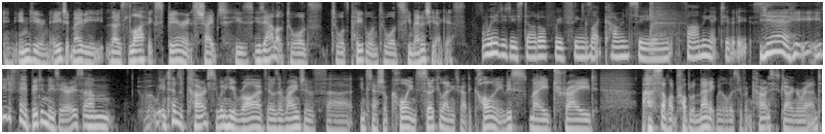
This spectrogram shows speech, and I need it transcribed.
in India and Egypt. Maybe those life experience shaped his his outlook towards towards people and towards humanity. I guess. Where did he start off with things like currency and farming activities? Yeah, he he did a fair bit in these areas. Um, in terms of currency, when he arrived, there was a range of uh, international coins circulating throughout the colony. This made trade uh, somewhat problematic with all these different currencies going around.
